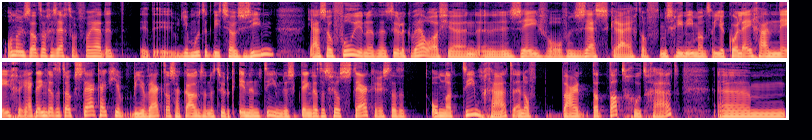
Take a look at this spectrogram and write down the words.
Ondanks dat er gezegd wordt van ja, dit, je moet het niet zo zien. Ja, zo voel je het natuurlijk wel als je een, een 7 of een 6 krijgt. Of misschien iemand, je collega een 9. Ja, ik denk dat het ook sterk... Kijk, je, je werkt als accountant natuurlijk in een team. Dus ik denk dat het veel sterker is dat het om dat team gaat. En of waar dat, dat goed gaat. Um,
